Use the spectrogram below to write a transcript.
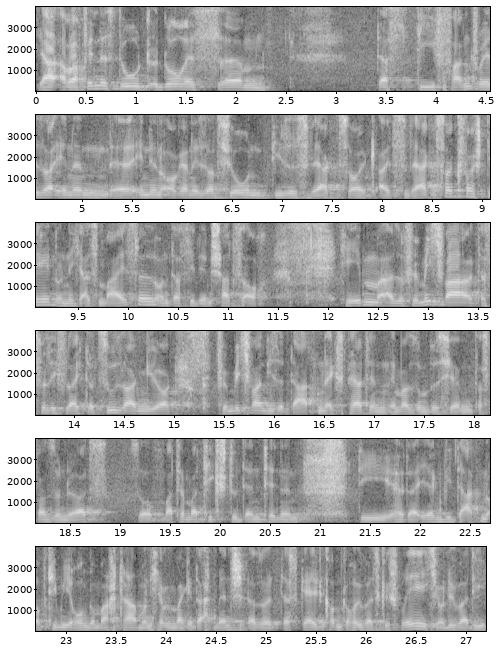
Ja, aber findest du, Doris, ähm, dass die FundraiserInnen äh, in den Organisationen dieses Werkzeug als Werkzeug verstehen und nicht als Meißel und dass sie den Schatz auch heben. Also für mich war, das will ich vielleicht dazu sagen, Jörg, für mich waren diese Datenexpertinnen immer so ein bisschen, das waren so Nerds, so Mathematikstudentinnen, die äh, da irgendwie Datenoptimierung gemacht haben. Und ich habe immer gedacht, Mensch, also das Geld kommt doch übers Gespräch und über die,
